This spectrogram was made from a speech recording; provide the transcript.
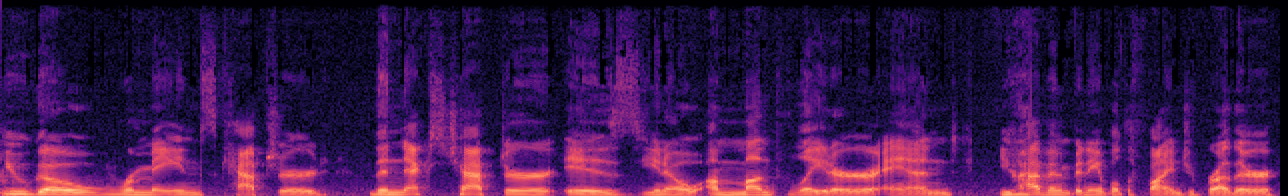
Hugo remains captured. The next chapter is you know a month later, and you haven't been able to find your brother.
